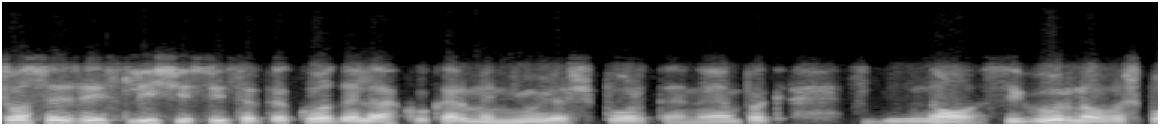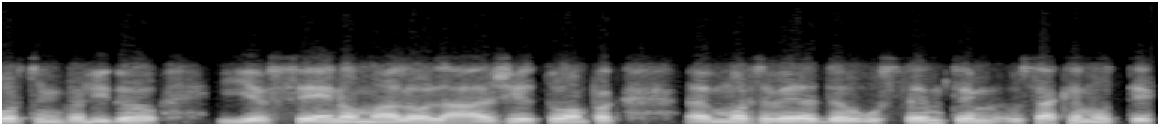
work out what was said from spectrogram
to se zdaj sliši sicer tako, da lahko kar menjuje športe, ne? ampak no, sigurno v športu invalidov je vseeno malo lažje to, ampak eh, morate vedeti, da v tem, vsakem od teh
